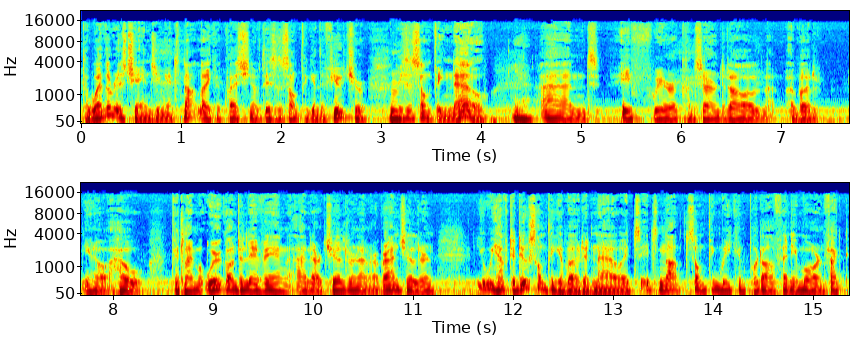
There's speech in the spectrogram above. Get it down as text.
the weather is changing. It's not like a question of this is something in the future. This is something now. Yeah. And if we're concerned at all about you know how the climate we're going to live in and our children and our grandchildren, we have to do something about it now. It's it's not something we can put off anymore. In fact,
